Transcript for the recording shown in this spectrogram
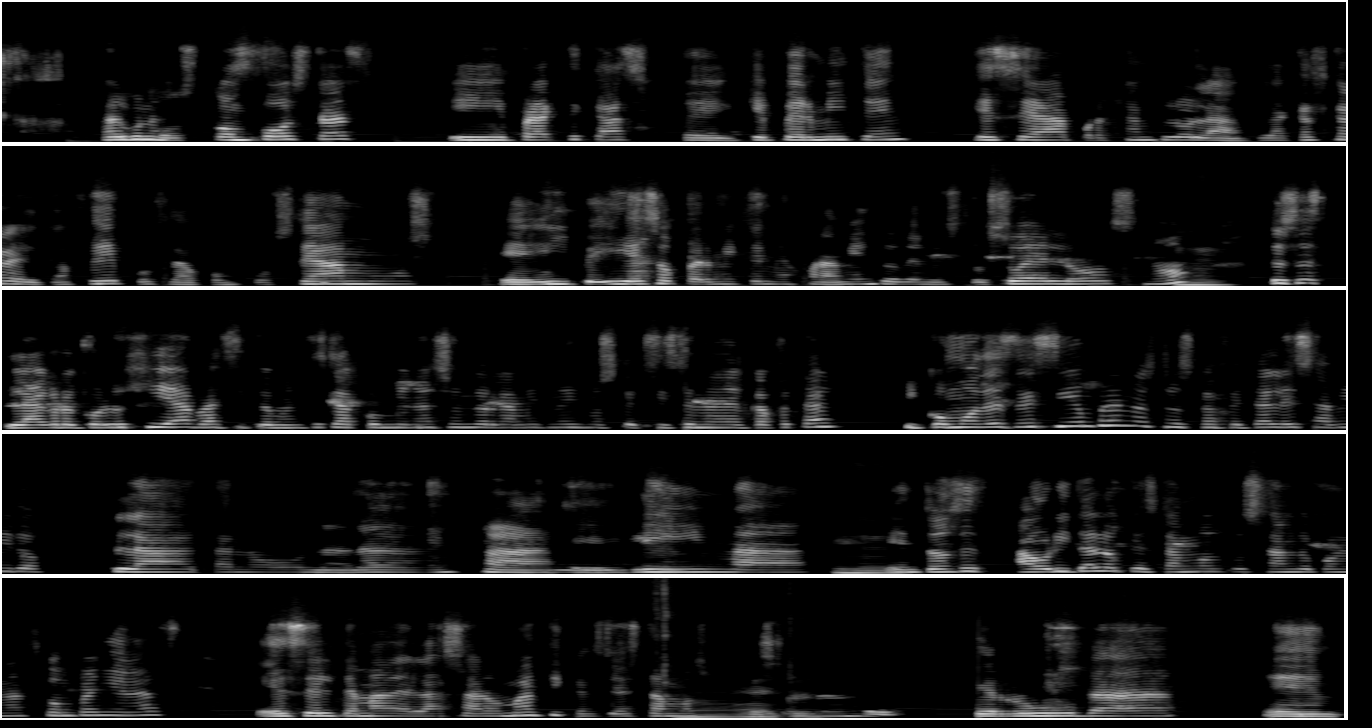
algunas compostas y prácticas eh, que permiten que sea, por ejemplo, la, la, cáscara del café, pues la composteamos y, y, eso permite mejoramiento de nuestros suelos, ¿no? Entonces, la agroecología básicamente es la combinación de organismos que existen en el cafetal y como desde siempre en nuestros cafetales ha habido plátano, naranja, lima, entonces ahorita lo que estamos buscando con las compañeras es el tema de las aromáticas. Ya estamos ah, de ruda, em,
